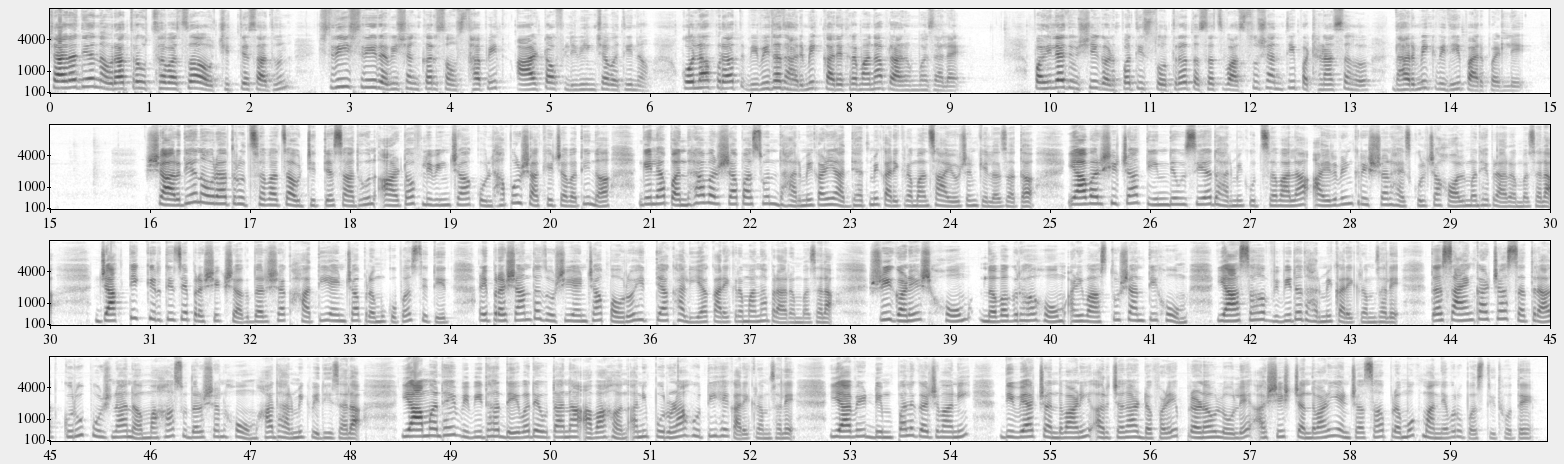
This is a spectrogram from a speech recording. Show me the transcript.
शारदीय नवरात्र उत्सवाचं औचित्य साधून श्री श्री रविशंकर संस्थापित आर्ट ऑफ लिव्हिंगच्या वतीनं कोल्हापुरात विविध धार्मिक कार्यक्रमांना प्रारंभ झालाय. पहिल्या दिवशी गणपती स्तोत्र तसंच वास्तुशांती पठणासह धार्मिक विधी पार पडले. शारदीय नवरात्र उत्सवाचं औचित्य साधून आर्ट ऑफ लिव्हिंगच्या कोल्हापूर शाखेच्या वतीनं गेल्या पंधरा वर्षापासून धार्मिक आणि आध्यात्मिक कार्यक्रमांचं आयोजन केलं जातं. यावर्षीच्या तीन दिवसीय धार्मिक उत्सवाला आयर्विन ख्रिश्चन हायस्कूलच्या हॉलमध्ये प्रारंभ झाला. जागतिक कीर्तीचे प्रशिक्षक दर्शक हाती यांच्या प्रमुख उपस्थितीत आणि प्रशांत जोशी यांच्या पौरोहित्याखाली या कार्यक्रमांना प्रारंभ झाला. श्री गणेश होम नवग्रह होम आणि वास्तुशांती होम यासह विविध धार्मिक कार्यक्रम झाले. तर सायंकाळच्या सत्रात गुरुपूजनानं महासुदर्शन होम हा धार्मिक विधी झाला. यामध्ये विविध देवदेवतांना आवाहन आणि पूर्णाहुती हे कार्यक्रम झाले. यावेळी डिंपल गजवानी दिव्या चंदवाणी अर्चना डफळे प्रणव लोले आशिष चंदवाणी यांच्यासह प्रमुख मान्यवर उपस्थित होते.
